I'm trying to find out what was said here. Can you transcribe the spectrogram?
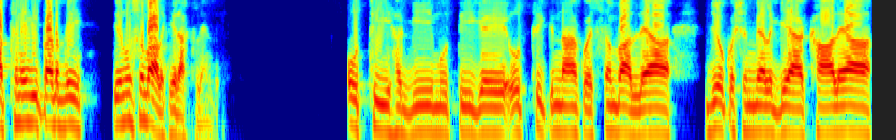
ਹੱਥ ਨੇ ਵੀ ਪੜਦੇ ਤੇ ਉਹਨੂੰ ਸੰਭਾਲ ਕੇ ਰੱਖ ਲੈਂਦੇ। ਉੱਥੇ ਹੱਗੀ ਮੂਤੀ ਗਏ, ਉੱਥੇ ਕਿੰਨਾ ਨਾ ਕੁਝ ਸੰਭਾਲਿਆ, ਜੋ ਕੁਝ ਮਿਲ ਗਿਆ ਖਾ ਲਿਆ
